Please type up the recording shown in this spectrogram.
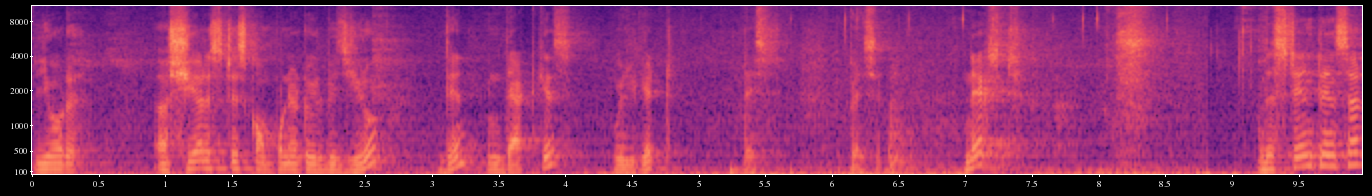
your uh, shear stress component will be zero. Then in that case we will get this principle next the strain tensor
